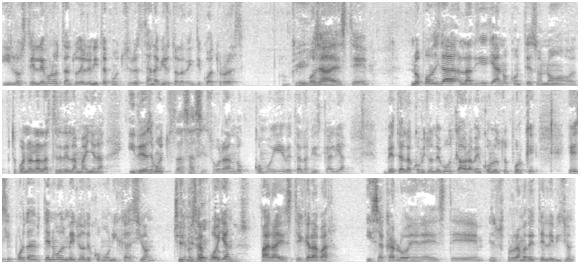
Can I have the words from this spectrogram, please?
Y los teléfonos, tanto de Lenita como de están abiertos a las 24 horas. Ok. O sea, este, no podemos decir, "Ah, a las 10 ya no contesto, no, te pueden hablar a las 3 de la mañana y de ese momento estás asesorando cómo ir, vete a la fiscalía, vete a la comisión de búsqueda, ahora ven con nosotros porque es importante, tenemos medios de comunicación Sí, que nos directo apoyan para este grabar. y sacarlo en este en sus programas de televisión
